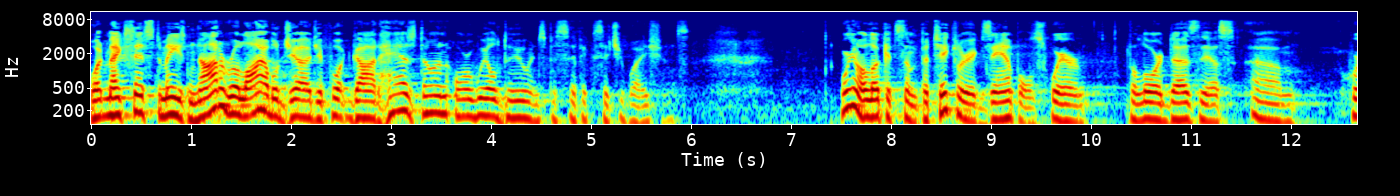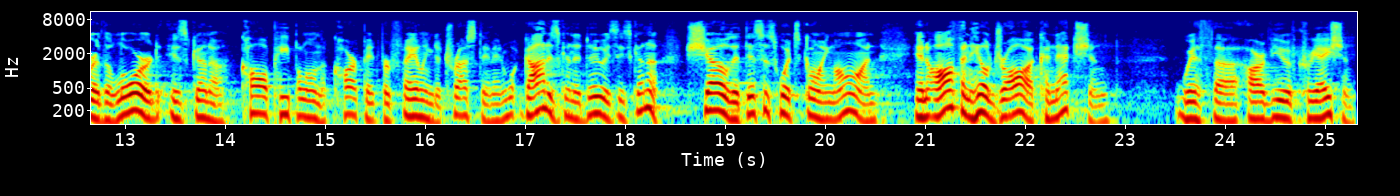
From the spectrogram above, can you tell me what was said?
What makes sense to me is not a reliable judge of what God has done or will do in specific situations. We're going to look at some particular examples where the Lord does this, um, where the Lord is going to call people on the carpet for failing to trust Him. And what God is going to do is He's going to show that this is what's going on, and often He'll draw a connection with uh, our view of creation.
